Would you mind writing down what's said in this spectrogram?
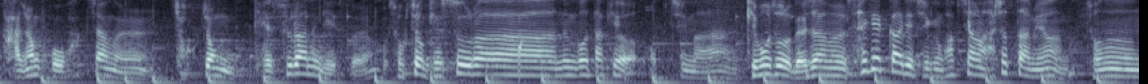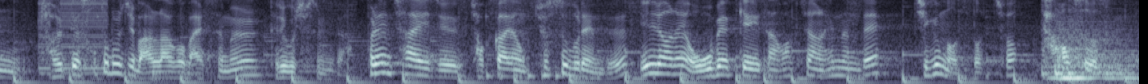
다점포 확장을 적정 개수라는 게 있어요? 뭐 적정 개수라는 건 딱히 없지만 기본적으로 매장을 세개까지 지금 확장을 하셨다면 저는 절대 서두르지 말라고 말씀을 드리고 싶습니다. 프랜차이즈 저가형 주스 브랜드 1년에 500개 이상 확장을 했는데 지금 어떻죠? 다 없어졌습니 다.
